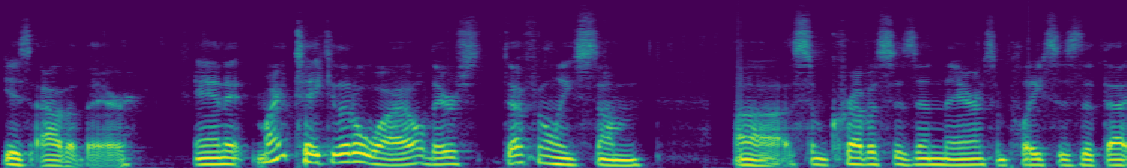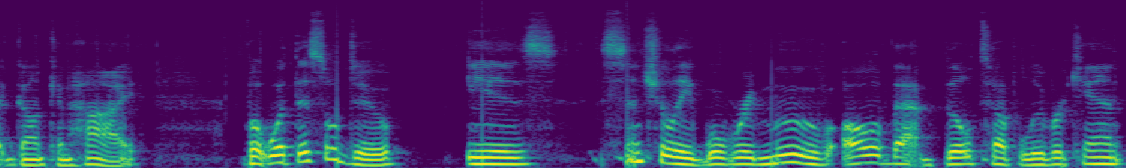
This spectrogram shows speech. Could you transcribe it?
is out of there. And it might take a little while. There's definitely some uh, some crevices in there and some places that that gunk can hide. But what this will do is essentially will remove all of that built up lubricant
